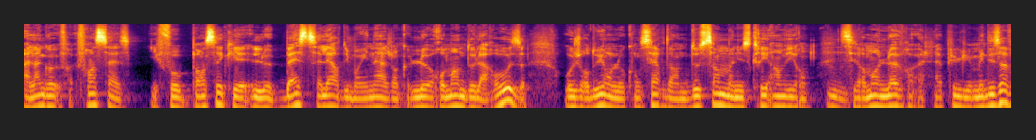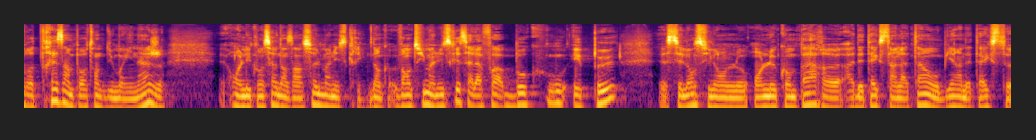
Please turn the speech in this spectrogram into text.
en langue fr- française. Il faut penser que le best-seller du Moyen-Âge, donc le roman de la Rose, aujourd'hui, on le conserve dans 200 manuscrits environ. Mm. C'est vraiment l'œuvre la plus lue. Mais des œuvres très importantes du Moyen-Âge, on les conserve dans un seul manuscrit. Donc 28 manuscrits, c'est à la fois beaucoup et peu, selon si on le, on le compare euh, à des textes en latin ou bien à des textes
